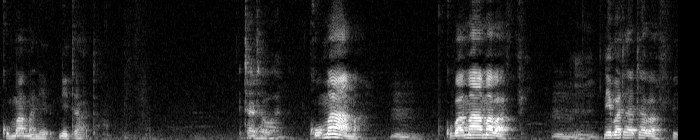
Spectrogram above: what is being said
Ku maama ne, taata. Taata wange ku maama. Mm. ku bamaama baffe. Ne bataata baffe.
